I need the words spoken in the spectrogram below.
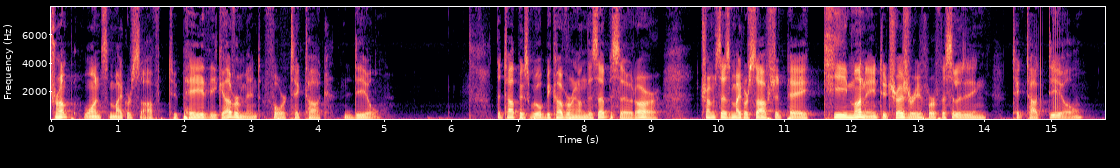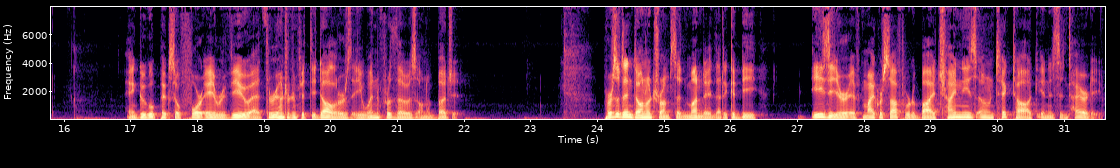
Trump wants Microsoft to pay the government for TikTok deal. The topics we'll be covering on this episode are Trump says Microsoft should pay key money to Treasury for facilitating TikTok deal, and Google Pixel 4a review at $350, a win for those on a budget. President Donald Trump said Monday that it could be easier if Microsoft were to buy Chinese owned TikTok in its entirety.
